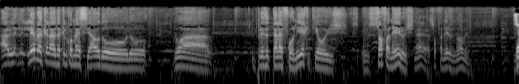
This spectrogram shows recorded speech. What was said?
Ah, le- le- lembra daquela, daquele comercial do, do de uma empresa de telefonia que tinha os, os sofaneiros, né? Sofaneiros o nome? Só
